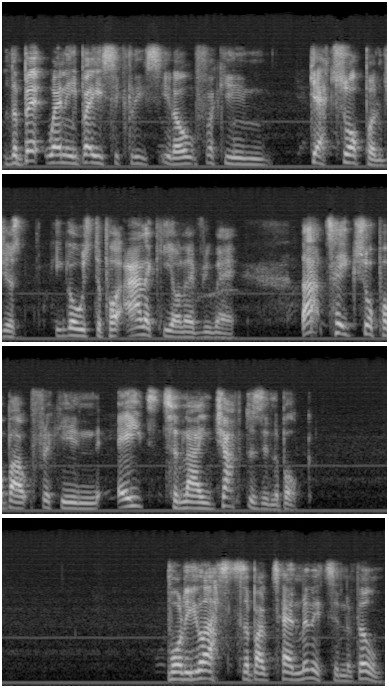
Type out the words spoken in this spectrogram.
the bit when he basically, you know, fucking gets up and just he goes to put anarchy on everywhere, that takes up about freaking eight to nine chapters in the book. But he lasts about ten minutes in the film.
